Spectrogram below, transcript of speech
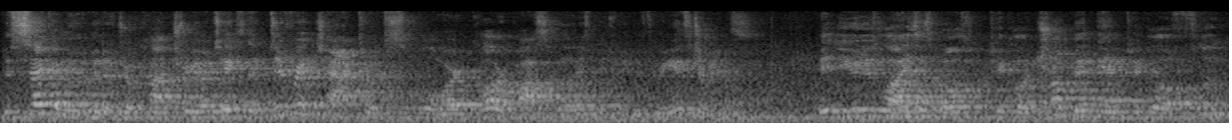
The second movement of Jocaan Trio takes a different tack to explore color possibilities between the three instruments. It utilizes both piccolo trumpet and piccolo flute,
